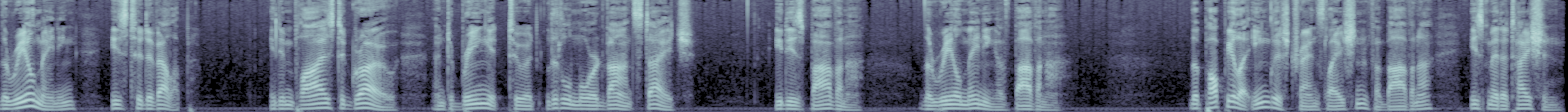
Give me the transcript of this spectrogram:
The real meaning is to develop. It implies to grow and to bring it to a little more advanced stage. It is bhavana, the real meaning of bhavana. The popular English translation for bhavana is meditation.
